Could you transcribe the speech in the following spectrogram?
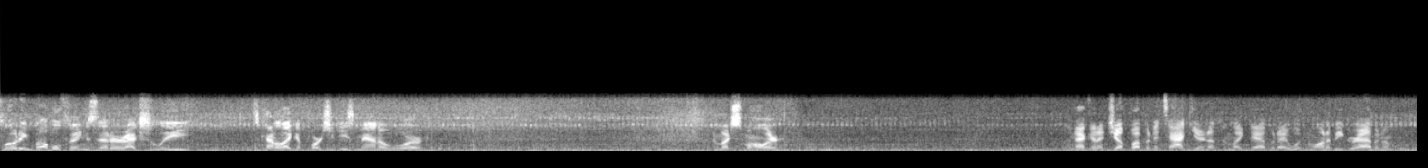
floating bubble things that are actually, it's kind of like a Portuguese man o' war. They're much smaller. They're not going to jump up and attack you or nothing like that, but I wouldn't want to be grabbing them.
